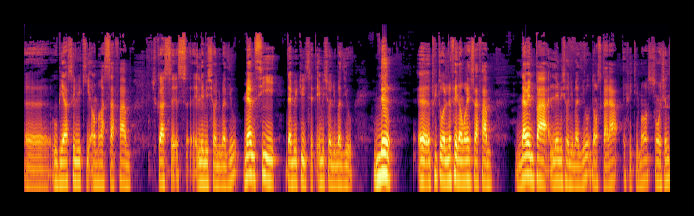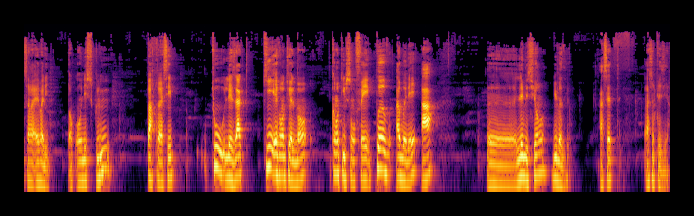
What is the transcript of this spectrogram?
euh, ou bien celui qui embrasse sa femme jusqu'à l'émission du maziou, même si d'habitude cette émission du maziou ne, euh, plutôt le fait d'embrasser sa femme n'amène pas l'émission du maziou, dans ce cas-là, effectivement, son jeûne sera invalide. Donc on exclut par principe tous les actes qui éventuellement, quand ils sont faits, peuvent amener à euh, l'émission du maziou, à, cette, à ce plaisir.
